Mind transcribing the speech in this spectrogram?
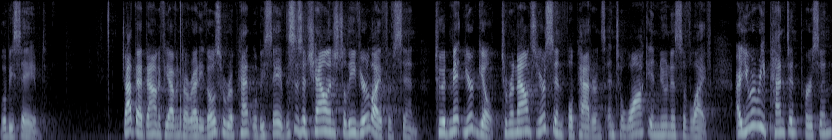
will be saved. Jot that down if you haven't already. Those who repent will be saved. This is a challenge to leave your life of sin, to admit your guilt, to renounce your sinful patterns, and to walk in newness of life. Are you a repentant person?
